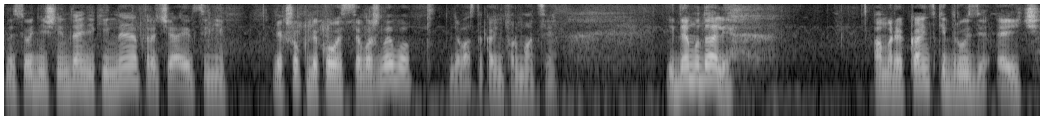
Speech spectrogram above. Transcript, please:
на сьогоднішній день, який не втрачає в ціні. Якщо для когось це важливо, для вас така інформація. Йдемо далі. Американські друзі H.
